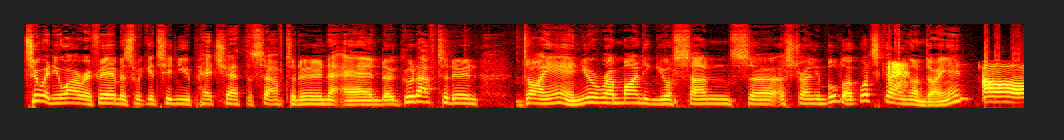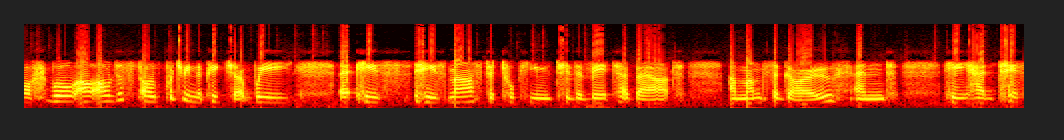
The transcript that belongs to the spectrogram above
2NURFM as we continue Pet Chat this afternoon. And uh, good afternoon, Diane. You're reminding your son's uh, Australian Bulldog. What's going on, Diane? Oh well, I'll, I'll just I'll put you in the picture. We uh, his his master took him to the vet about a month ago, and he had tests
